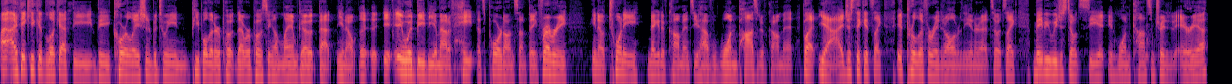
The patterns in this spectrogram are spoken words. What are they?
I, I think you could look at the the correlation between people that are po- that were posting on Lambgoat. That you know, it, it, it would be the amount of hate that's poured on something for every you know 20 negative comments you have one positive comment. But yeah i just think it's like it proliferated all over the internet. So it's like maybe we just don't see it in one concentrated area.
